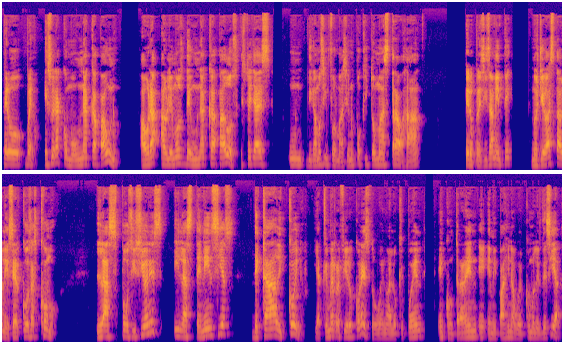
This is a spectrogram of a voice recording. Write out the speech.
Pero bueno, eso era como una capa 1. Ahora hablemos de una capa 2. Esto ya es, un, digamos, información un poquito más trabajada, pero precisamente nos lleva a establecer cosas como las posiciones y las tenencias de cada Bitcoiner. ¿Y a qué me refiero con esto? Bueno, a lo que pueden encontrar en, en, mi página web, como les decía.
